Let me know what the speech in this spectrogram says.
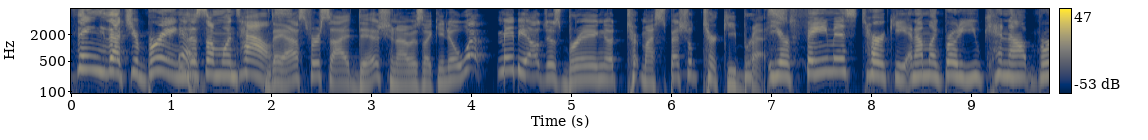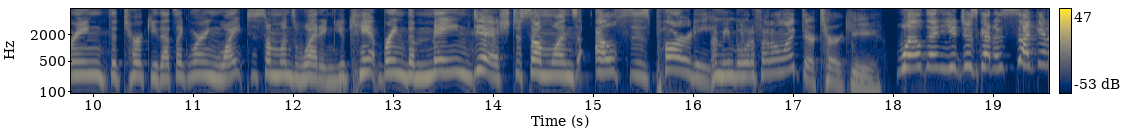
thing that you bring Yeah. to someone's house. They asked for a side dish, and I was like, you know what? Maybe I'll just bring a tur- my special turkey breast. Your famous turkey. And I'm like, Brody, you cannot bring the turkey. That's like wearing white to someone's wedding. You can't bring the main dish to someone's else's party. I mean, but what if I don't like their turkey? Well, then you just gotta suck it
